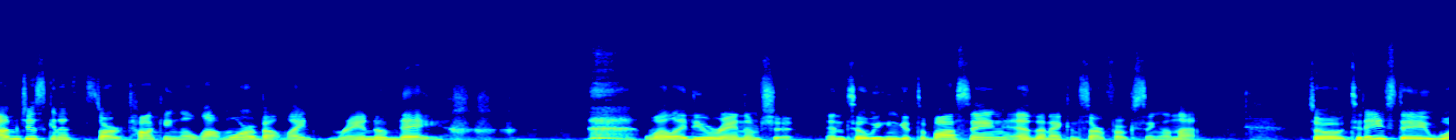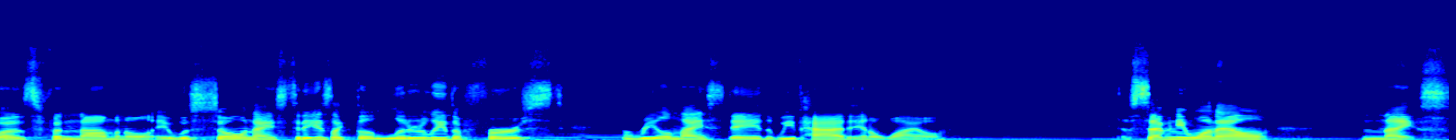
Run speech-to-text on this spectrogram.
I'm just gonna start talking a lot more about my random day. while I do random shit until we can get to bossing and then I can start focusing on that. So today's day was phenomenal. It was so nice. Today is like the literally the first real nice day that we've had in a while. 71 out. Nice.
